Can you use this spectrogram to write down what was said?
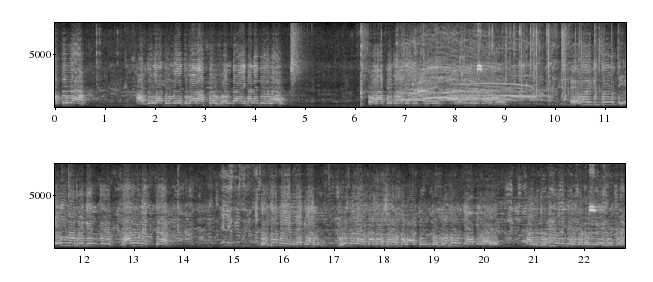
আব্দুল্লাহ আব্দুল্লাহ, তুমি তোমার আব্বুর ফোনটা এখানে দিয়ে দাও। তোমার আব্বু তোমাকে খুঁজছে এবারে কিন্তু এর মাঝে কিন্তু দারুণ একটা দুটা পয়েন্ট দেখলাম। দুই তারা একাদশের খেলার কিন্তু দুজনকে একেবারে তাই ধুলিয়ে নিজের কোটে নিয়ে এসেছেন।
